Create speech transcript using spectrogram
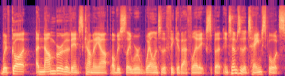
we've got a number of events coming up. Obviously, we're well into the thick of athletics, but in terms of the team sports,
